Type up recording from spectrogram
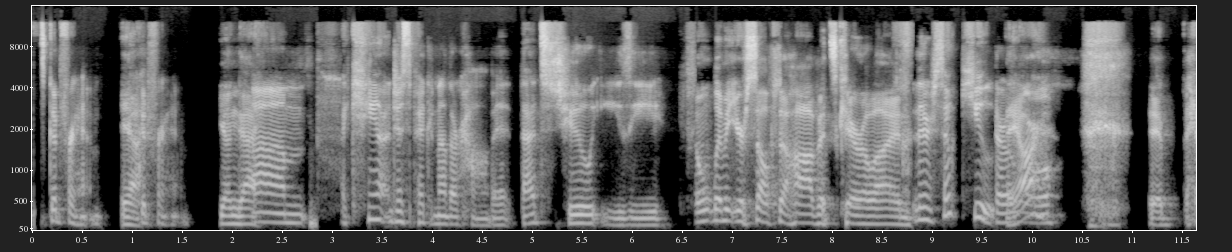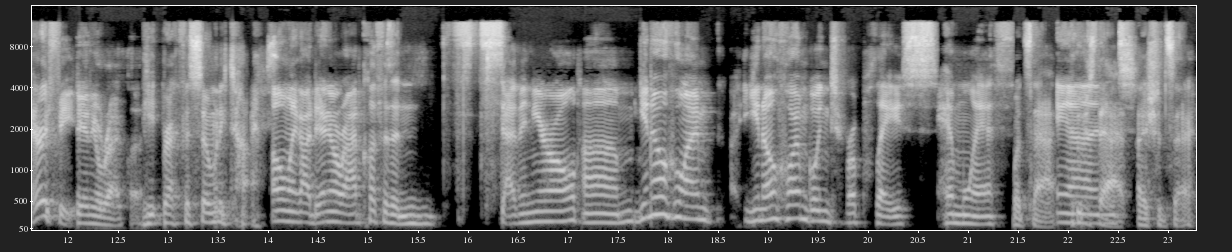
It's good for him. Yeah. Good for him. Young guy. Um, I can't just pick another Hobbit. That's too easy. Don't limit yourself to hobbits, Caroline. They're so cute. They're They are. Little- yeah, hairy feet. Daniel Radcliffe. Eat breakfast so many times. Oh my god, Daniel Radcliffe is a seven-year-old. Um, you know who I'm you know who I'm going to replace him with? What's that? Who's that? I should say.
